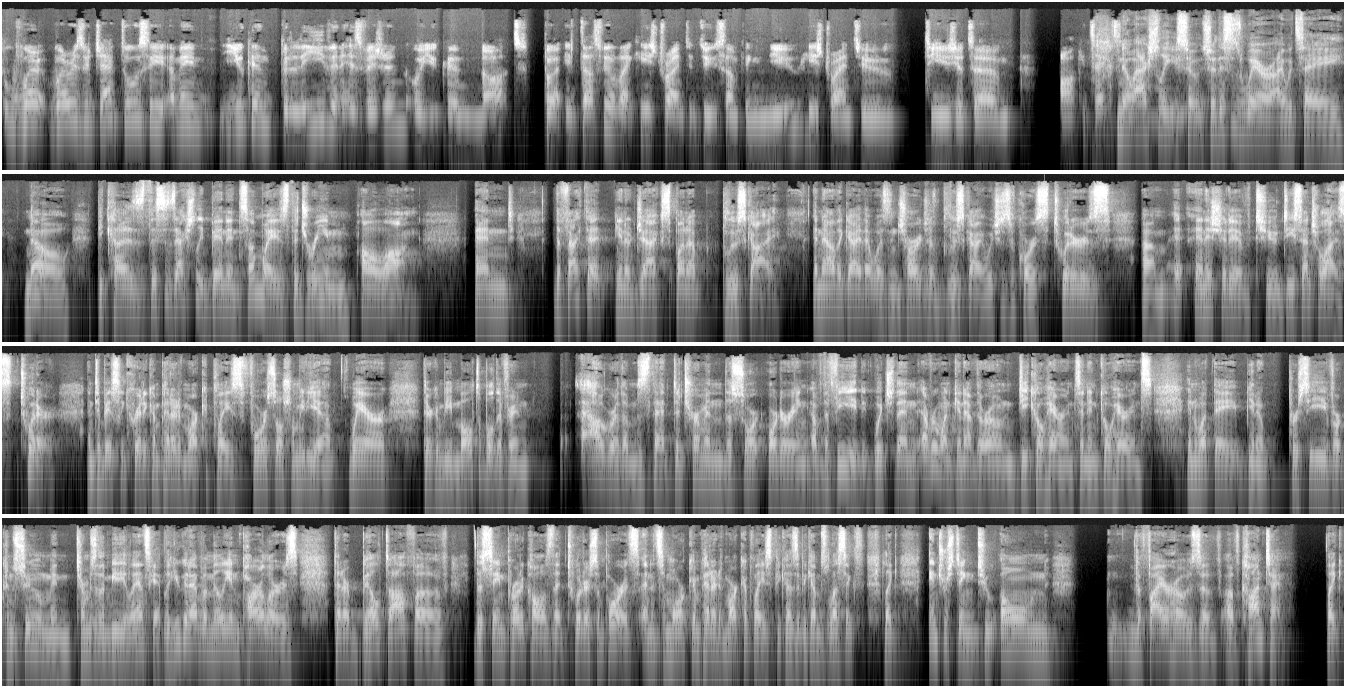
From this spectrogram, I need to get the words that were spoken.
Where, whereas with Jack Dorsey, I mean, you can believe in his vision or you can not, but it does feel like he's trying to do something new. He's trying to, to use your term, architects? No, actually, so so this is where I would say no, because this has actually been in some ways the dream all along, and the fact that you know Jack spun up Blue Sky, and now the guy that was in charge of Blue Sky, which is of course Twitter's um, initiative to decentralize Twitter and to basically create a competitive marketplace for social media where there can be multiple different algorithms that determine the sort ordering of the feed, which then everyone can have their own decoherence and incoherence in what they, you know, perceive or consume in terms of the media landscape. Like you could have a million Parlers that are built off of the same protocols that Twitter supports, and it's a more competitive marketplace because it becomes less like interesting to own the fire hose of, of content. Like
